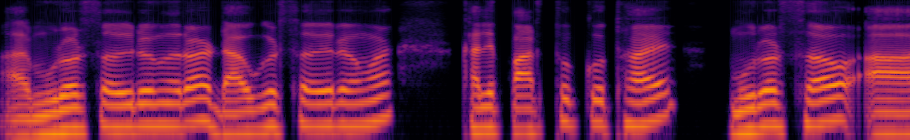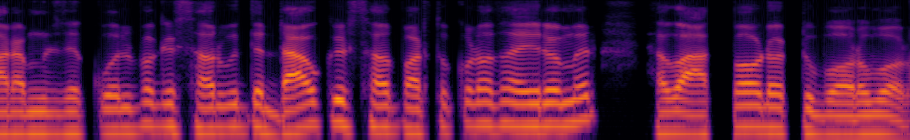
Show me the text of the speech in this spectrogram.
আর মুরার সাও এরকমই রয়, ডাউগের সাও এরকম হয় খালি পার্থক্য কোথায় মুরার সাও, আর আপনি যে কোয়েল পাখির সাওর ভিতরে ডাউকের সাওর পার্থক্যটা থাকে এরকমের হ্যাঁ হাত পাওয়াটা একটু বড় বড়।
